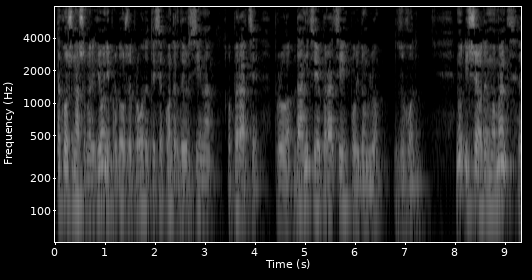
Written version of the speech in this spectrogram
Також у нашому регіоні продовжує проводитися контрдиверсійна операція. Про дані цієї операції повідомлю згодом. Ну і ще один момент, е,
